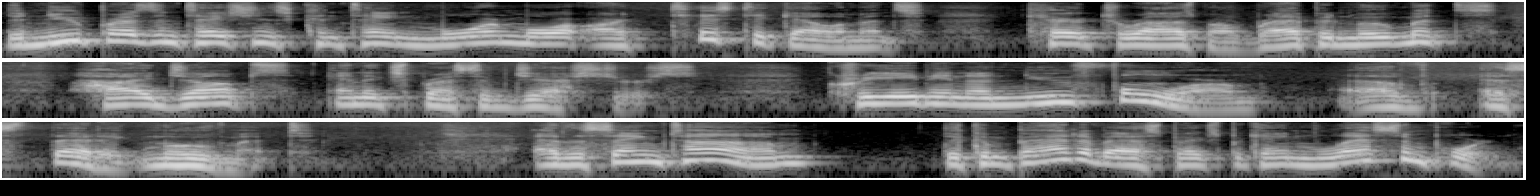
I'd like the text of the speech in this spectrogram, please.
The new presentations contain more and more artistic elements characterized by rapid movements, high jumps, and expressive gestures, creating a new form of aesthetic movement. At the same time, the combative aspects became less important.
